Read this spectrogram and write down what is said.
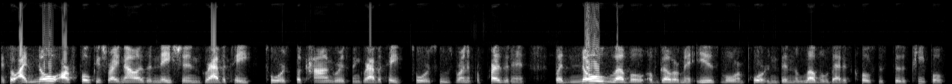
And so I know our focus right now as a nation gravitates towards the Congress and gravitates towards who's running for president, but no level of government is more important than the level that is closest to the people.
